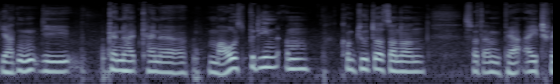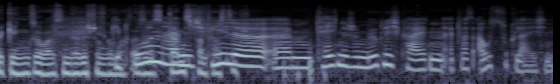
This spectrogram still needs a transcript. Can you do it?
Die, hatten, die können halt keine Maus bedienen am Computer, sondern es wird dann per Eye-Tracking sowas in der Richtung Es gemacht. gibt Also das ist ganz fantastisch. viele ähm, technische Möglichkeiten, etwas auszugleichen.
